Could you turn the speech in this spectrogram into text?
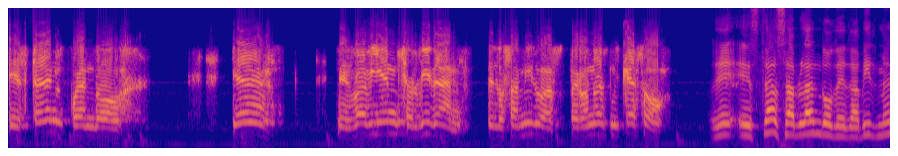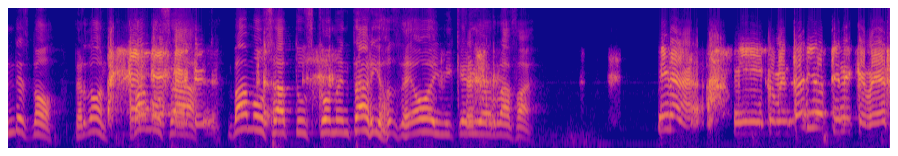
están y cuando ya les va bien se olvidan de los amigos, pero no es mi caso. Eh, ¿Estás hablando de David Méndez? No, perdón. Vamos a, vamos a tus comentarios de hoy, mi querido Rafa. Mira, mi comentario tiene que ver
